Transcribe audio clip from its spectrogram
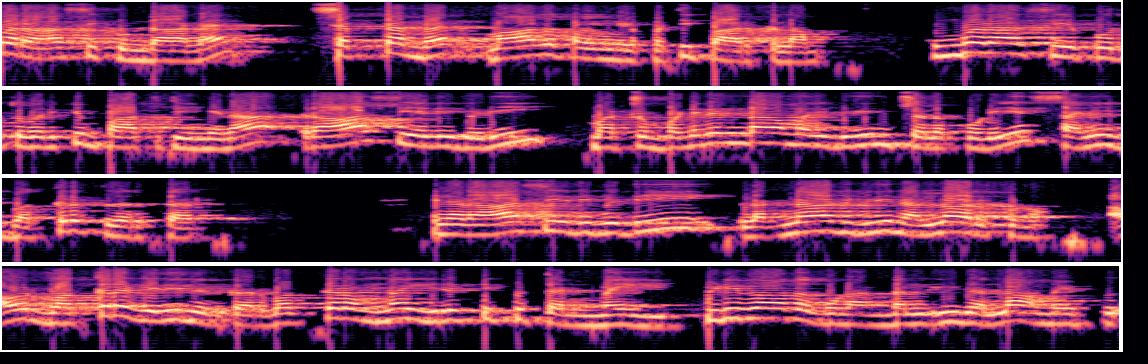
கும்பராசிக்குண்டான செப்டம்பர் மாத பலன்களை பத்தி பார்க்கலாம். கும்பராசியை பொறுத்த வரைக்கும் பார்த்துட்டீங்கன்னா ராசி அதிபதி மற்றும் பன்னிரெண்டாம் அதிபதினு சொல்லக்கூடிய சனி வக்கரத்துல இருக்கார். ஏன்னா ராசி அதிபதி லக்னாதிபதி நல்லா இருக்கணும். அவர் வக்கர கதியில் இருக்கார். வக்கரம்னா இரட்டிப்பு தன்மை பிடிவாத குணங்கள் இதெல்லாம் அமைப்பு.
